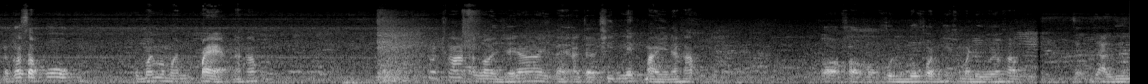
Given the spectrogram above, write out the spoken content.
แล้วก็สะโพกผมให้ประมาณแปดนะครับรสชาติอร่อยใช้ได้ แต่อาจจะชิ้นเล็กไปนะครับ ก็ขอขอบคุณทุกคนที่เข้ามาดูนะครับ อย่าลืม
